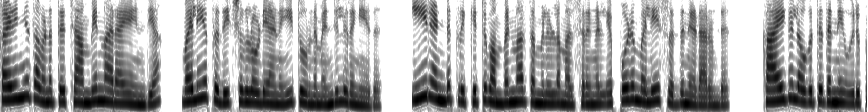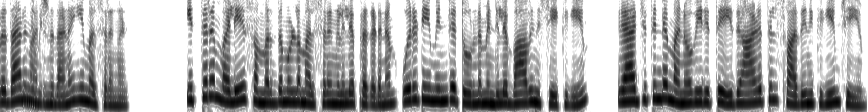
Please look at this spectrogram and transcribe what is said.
കഴിഞ്ഞ തവണത്തെ ചാമ്പ്യന്മാരായ ഇന്ത്യ വലിയ പ്രതീക്ഷകളോടെയാണ് ഈ ടൂർണമെന്റിൽ ഇറങ്ങിയത്. ഈ രണ്ട് ക്രിക്കറ്റ് വമ്പന്മാർ തമ്മിലുള്ള മത്സരങ്ങൾ എപ്പോഴും വലിയ ശ്രദ്ധ നേടാറുണ്ട്. കായിക ലോകത്തെ തന്നെ ഒരു പ്രധാന നിമിഷതാണ് ഈ മത്സരങ്ങൾ. ഇത്തരം വലിയ സമ്മർദ്ദമുള്ള മത്സരങ്ങളിലെ പ്രകടനം ഒരു ടീമിന്റെ ടൂർണമെന്റിലെ ഭാവി നിശ്ചയിക്കുകയും രാജ്യത്തിന്റെ മനോവീര്യത്തെ ഇത് ആഴത്തിൽ സ്വാധീനിക്കുകയും ചെയ്യും.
